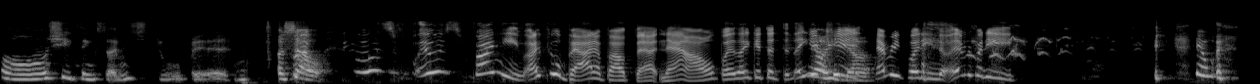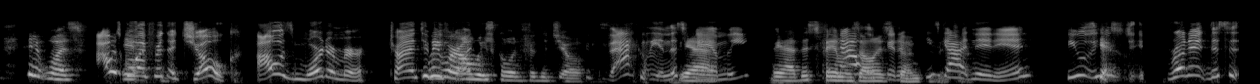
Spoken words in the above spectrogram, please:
Oh, she thinks I'm stupid. Uh, So, It was it was funny. I feel bad about that now, but like at the like No, your you kid, don't. everybody know everybody. it, it was, I was going for the joke. I was Mortimer trying to we be were funny. always going for the joke. exactly in this Yeah. family. Yeah, this family's always done. He's gotten it in. He, he's running. This is.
